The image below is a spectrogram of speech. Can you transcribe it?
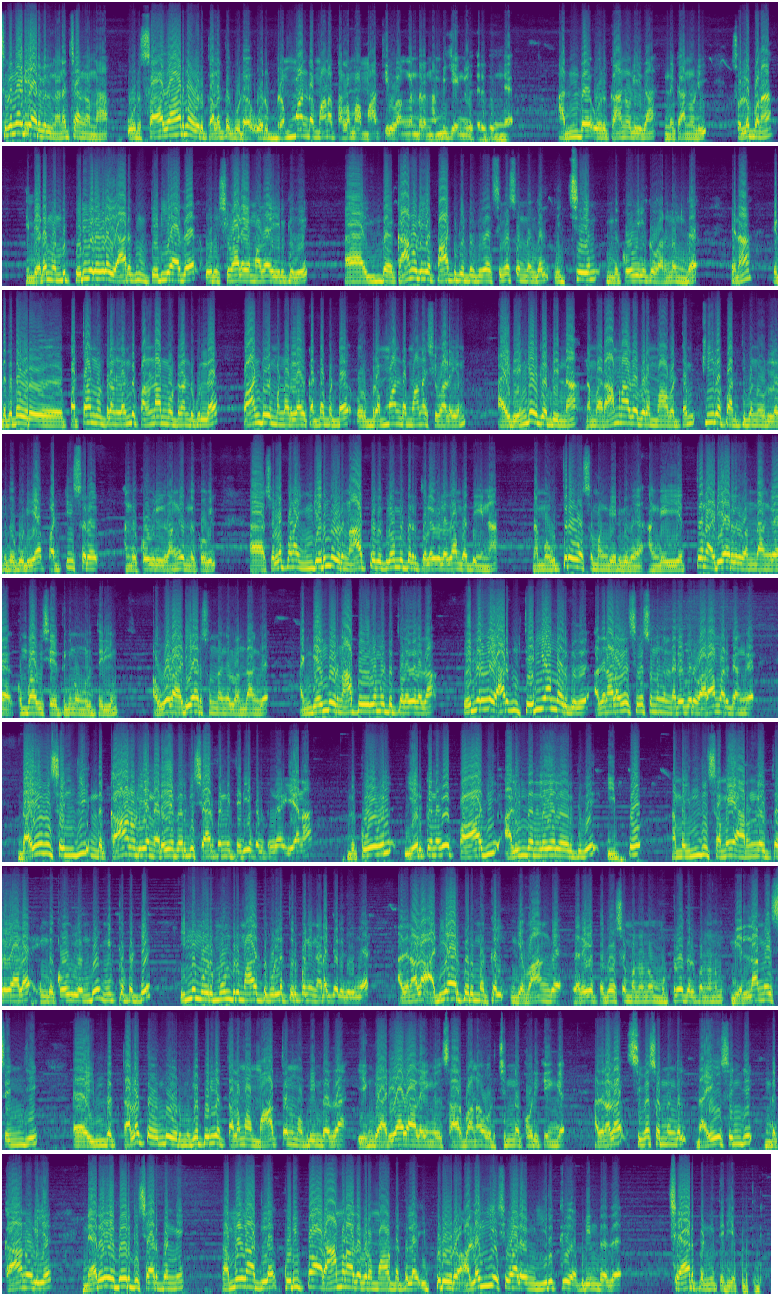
சிவனடியார்கள் நினைச்சாங்கன்னா ஒரு சாதாரண ஒரு தலத்தை கூட ஒரு பிரம்மாண்டமான தலமா மாத்திருவாங்கன்ற நம்பிக்கை எங்களுக்கு இருக்குதுங்க. அந்த ஒரு காணொளி தான் இந்த காணொளி. சொல்லப்போனா இந்த இடம் வந்து பெரிதளவுல யாருக்கும் தெரியாத ஒரு சிவாலயமா தான் இருக்குது. ஆஹ் இந்த காணொலியை பார்த்துக்கிட்டு இருக்கிற சிவசொந்தங்கள் நிச்சயம் இந்த கோவிலுக்கு வரணுங்க. ஏன்னா கிட்டத்தட்ட ஒரு பத்தாம் நூற்றாண்டுல இருந்து பன்னெண்டாம் நூற்றாண்டுக்குள்ள பாண்டிய மன்னர்களால் கட்டப்பட்ட ஒரு பிரம்மாண்டமான சிவாலயம். இது எங்க இருக்கு அப்படின்னா நம்ம ராமநாதபுரம் மாவட்டம் கீழே பார்த்திபனூர்ல இருக்கக்கூடிய பட்டீஸ்வரர் அந்த கோவில் தாங்க இந்த கோவில். ஆஹ் சொல்லப்போனா இங்கிருந்து ஒரு நாற்பது கிலோமீட்டர் தொலைவில் தான் பார்த்தீங்கன்னா நம்ம உத்தரவாசம் அங்கே இருக்குது. அங்கே எத்தனை அடியார்கள் வந்தாங்க கும்பாபிஷேகத்துக்குன்னு உங்களுக்கு தெரியும். அவ்வளவு அடியார் சொந்தங்கள் வந்தாங்க. அங்கேருந்து ஒரு நாற்பது கிலோமீட்டர் தொலைவில் தான். பெரிதளவுல யாருக்கும் தெரியாம இருக்குது. அதனாலதான் சிவசொந்தங்கள் நிறைய பேர் வராம இருக்காங்க. தயவு செஞ்சு இந்த காணொலியை நிறைய பேருக்கு ஷேர் பண்ணி தெரியப்படுத்துங்க. ஏன்னா இந்த கோவில் ஏற்கனவே பாதி அழிந்த நிலையில இருக்குது. இப்போ நம்ம இந்து சமய அறநிலைத்துறையால இந்த கோவில் வந்து மீட்கப்பட்டு இன்னும் ஒரு மூன்று மாதத்துக்குள்ள திருப்பணி நடக்க இருக்குதுங்க அதனால அடியார் பெருமக்கள் இங்க வாங்க நிறைய பிரதோஷம் பண்ணணும் முற்றுதல் பண்ணணும் இது எல்லாமே செஞ்சு இந்த தலத்தை வந்து ஒரு மிகப்பெரிய தளமா மாத்தணும் அப்படின்றதுதான் எங்க அறியாத ஆலயங்கள் சார்பான ஒரு சின்ன கோரிக்கைங்க. அதனால சிவசொந்தங்கள் தயவு செஞ்சு இந்த காணொலியை நிறைய பேருக்கு ஷேர் பண்ணி தமிழ்நாட்டுல குறிப்பா ராமநாதபுரம் மாவட்டத்துல இப்படி ஒரு அழகிய சிவாலயம் இருக்கு அப்படின்றத ஷேர் பண்ணி தெரியப்படுத்துங்க.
